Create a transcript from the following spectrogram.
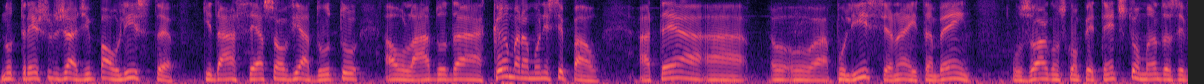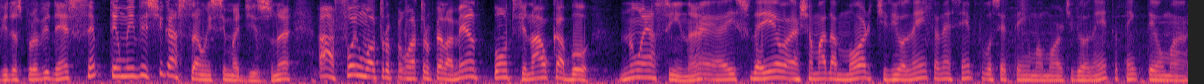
no trecho do Jardim Paulista, que dá acesso ao viaduto ao lado da Câmara Municipal. Até a, a, a, a polícia, né? E também os órgãos competentes tomando as devidas providências, sempre tem uma investigação em cima disso, né? Ah, foi um atropelamento, ponto final, acabou. Não é assim, né? É, isso daí é a chamada morte violenta, né? Sempre que você tem uma morte violenta, tem que ter uma,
